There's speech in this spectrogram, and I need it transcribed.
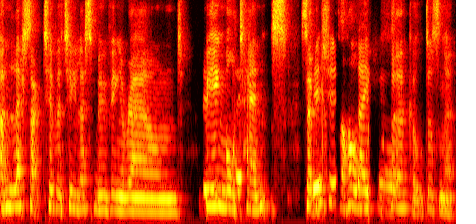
and less activity less moving around being more tense so it becomes a whole cycle. circle doesn't it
